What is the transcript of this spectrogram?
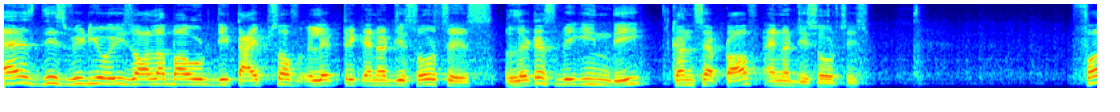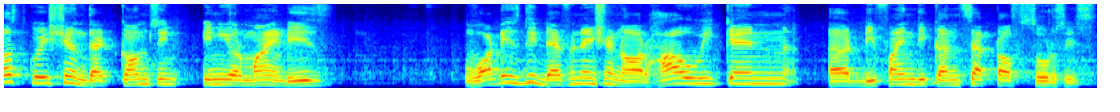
as this video is all about the types of electric energy sources, let us begin the concept of energy sources. First question that comes in, in your mind is what is the definition or how we can uh, define the concept of sources?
